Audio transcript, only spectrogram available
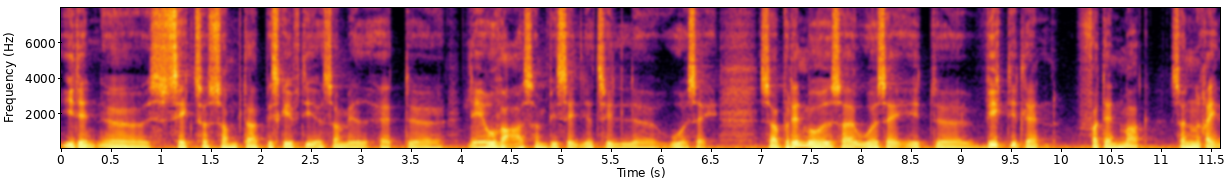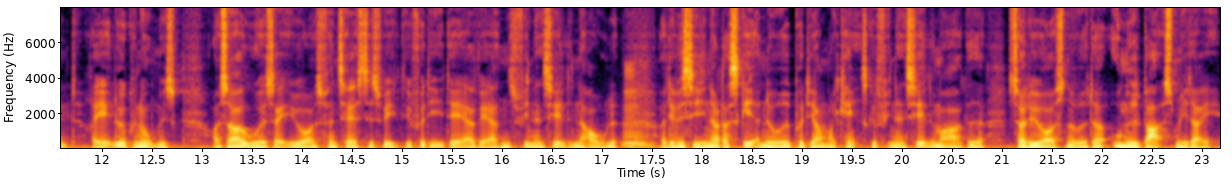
i den øh, sektor, som der beskæftiger sig med at øh, lave varer, som vi sælger til øh, USA. Så på den måde så er USA et øh, vigtigt land for Danmark, sådan rent realøkonomisk. Og så er USA jo også fantastisk vigtigt, fordi det er verdens finansielle navle. Mm. Og det vil sige, når der sker noget på de amerikanske finansielle markeder, så er det jo også noget, der umiddelbart smitter af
